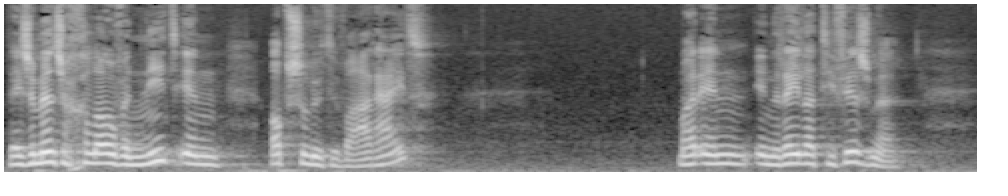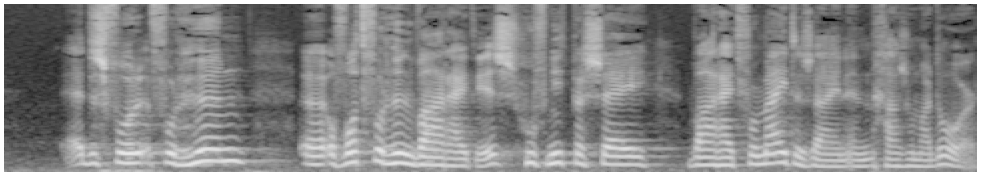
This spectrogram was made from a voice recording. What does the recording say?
Deze mensen geloven niet in absolute waarheid, maar in, in relativisme. Eh, dus voor, voor hun, uh, of wat voor hun waarheid is, hoeft niet per se waarheid voor mij te zijn en ga zo maar door.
